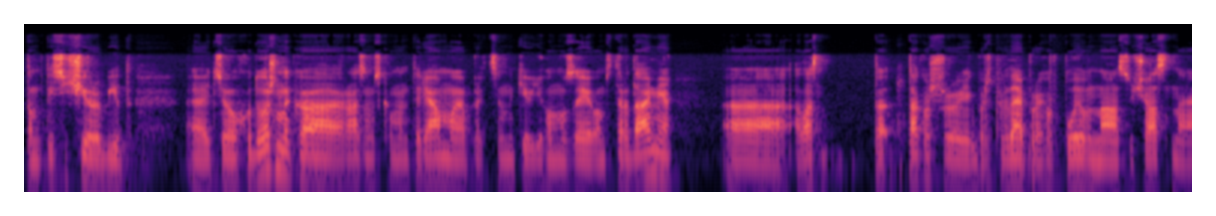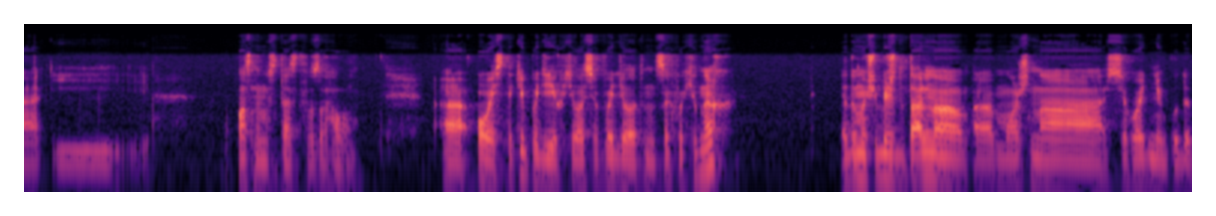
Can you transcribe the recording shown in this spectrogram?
там тисячі робіт цього художника разом з коментарями працівників його музею в Амстердамі. А власне також якби розповідає про його вплив на сучасне і власне мистецтво загалом. Е, ось такі події хотілося б виділити на цих вихідних. Я думаю, що більш детально е, можна сьогодні буде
